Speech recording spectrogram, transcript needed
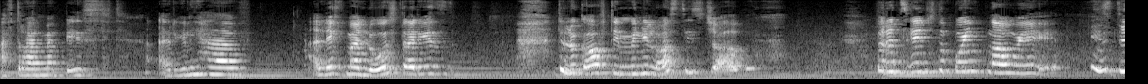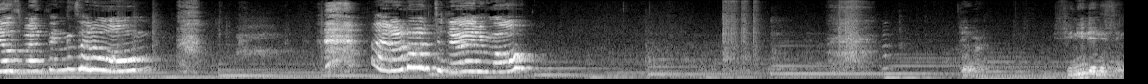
I've tried my best. I really have. I left my law studies to look after him when he lost his job. But it's reached the point now where he steals my things at home. To do anymore. If you need anything,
